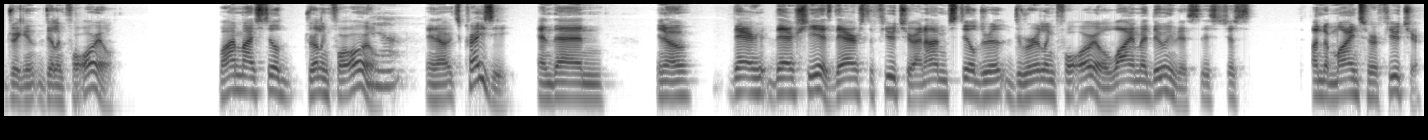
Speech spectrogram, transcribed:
drilling, drilling for oil." Why am I still drilling for oil? Yeah. You know, it's crazy. And then, you know, there there she is there's the future and i'm still dr- drilling for oil why am i doing this this just undermines her future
